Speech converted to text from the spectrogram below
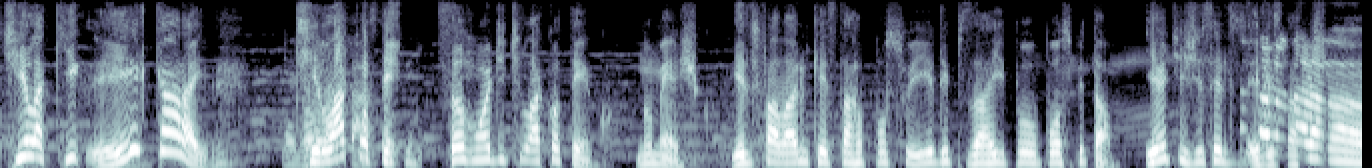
Tilaqui... Ih, caralho! É Tilacotenco. San Juan de Tilacotenco, no México. E eles falaram que eles estavam possuídos e precisavam ir pro, pro hospital. E antes disso, eles... Não, eles não, não, não, não,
